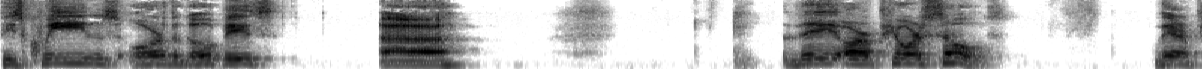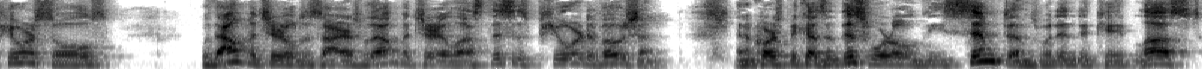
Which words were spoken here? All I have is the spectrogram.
These queens or the gopis, uh, they are pure souls. They are pure souls without material desires, without material lust. This is pure devotion. And of course, because in this world, these symptoms would indicate lust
